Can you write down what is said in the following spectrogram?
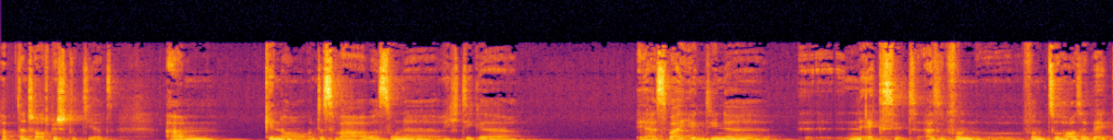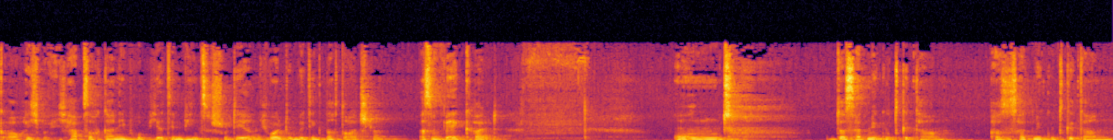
habe dann Schauspiel studiert. Ähm, Genau, und das war aber so eine richtige, ja, es war irgendwie eine, äh, ein Exit, also von, von zu Hause weg auch. Ich, ich habe es auch gar nie probiert, in Wien zu studieren. Ich wollte unbedingt nach Deutschland, also weg halt. Und das hat mir gut getan. Also es hat mir gut getan,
